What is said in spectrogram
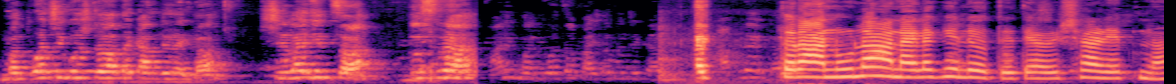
महत्वाची गोष्ट आता काम दिलाय का? शिलाजीतचा दुसरा आणि महत्त्वाचा फायदा म्हणजे काय? तर अनुला आणायला गेले होते त्यावेळी शाळेत ना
